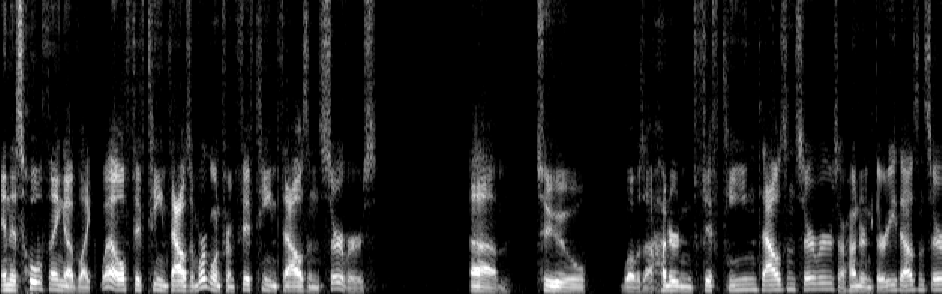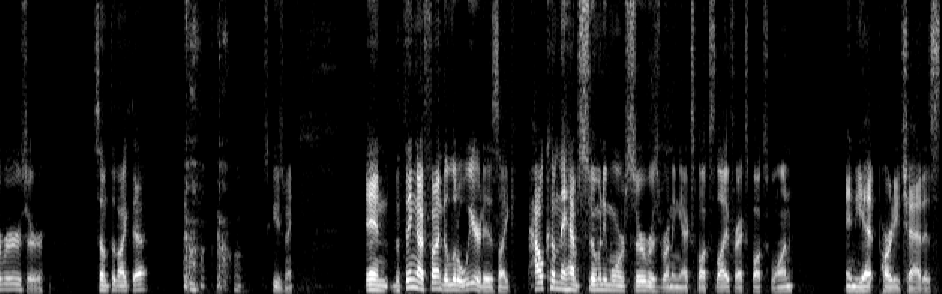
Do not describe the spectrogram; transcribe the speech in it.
And this whole thing of like, well, 15,000, we're going from 15,000 servers um to what was it, 115,000 servers or 130,000 servers or something like that. Excuse me. And the thing I find a little weird is like, how come they have so many more servers running Xbox Live for Xbox One, and yet Party Chat is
